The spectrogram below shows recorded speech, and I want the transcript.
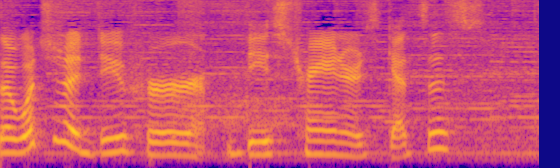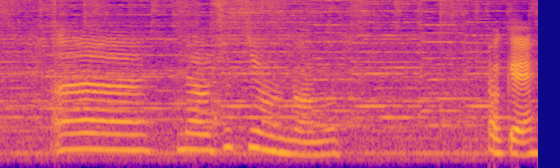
So what should I do for these trainers? Gets this? Uh, no, just do them normal. Okay.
